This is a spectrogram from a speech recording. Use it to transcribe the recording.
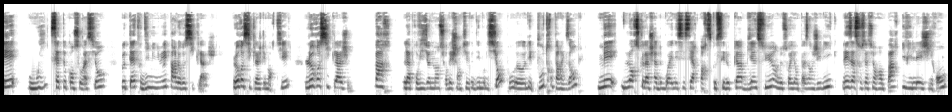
Et oui, cette consommation peut être diminuée par le recyclage. Le recyclage des mortiers, le recyclage par l'approvisionnement sur des chantiers de démolition, pour euh, des poutres par exemple, mais lorsque l'achat de bois est nécessaire, parce que c'est le cas, bien sûr, ne soyons pas angéliques, les associations remparts privilégieront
